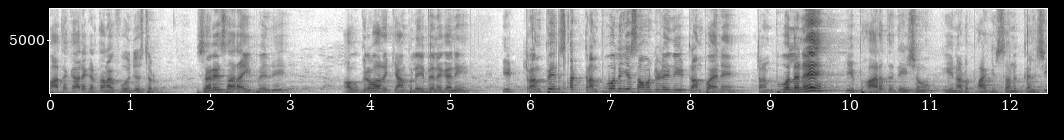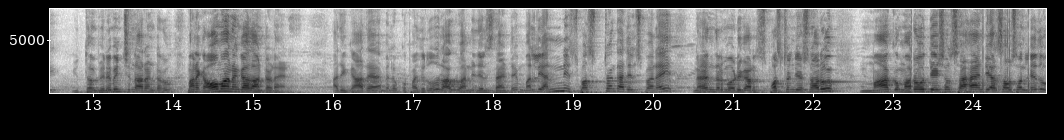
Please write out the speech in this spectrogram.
పాత కార్యకర్త నాకు ఫోన్ చేస్తాడు. సరే సార్ అయిపోయింది. ఆ ఉగ్రవాద క్యాంపులు అయిపోయినా కానీ ఈ ట్రంప్ ఏంటి సార్? ట్రంప్ వల్ల చేస్తామంటాడు ఏంది ఈ ట్రంప్ ఆయనే? ట్రంప్ వల్లనే ఈ భారతదేశం ఈనాడు పాకిస్తాన్ కలిసి యుద్ధం విరమించినారంటారు. మనకు అవమానం కాదా అంటాడు ఆయన. అది కాదా? మేము ఒక పది రోజులు ఆగు అన్నీ తెలుస్తాయంటే మళ్ళీ అన్ని స్పష్టంగా తెలిసిపోయినాయి. నరేంద్ర మోడీ గారు స్పష్టం చేసినారు. మాకు మరో దేశం సహాయం చేయాల్సిన అవసరం లేదు.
